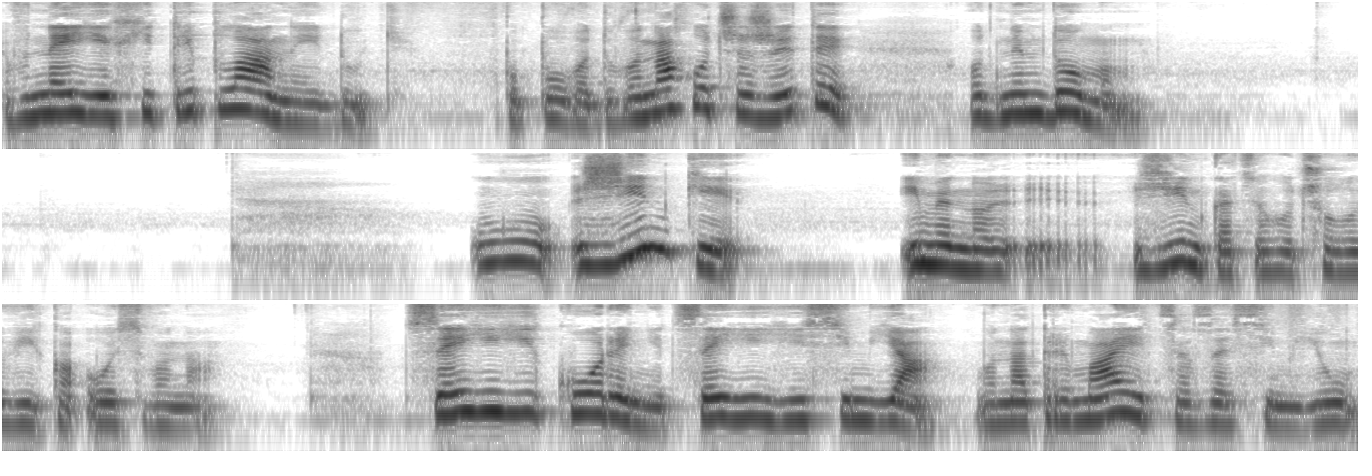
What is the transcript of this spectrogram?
В неї хитрі плани йдуть по поводу. Вона хоче жити одним домом. У жінки, іменно е, жінка цього чоловіка, ось вона. Це її корені, це її сім'я. Вона тримається за сім'ю.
